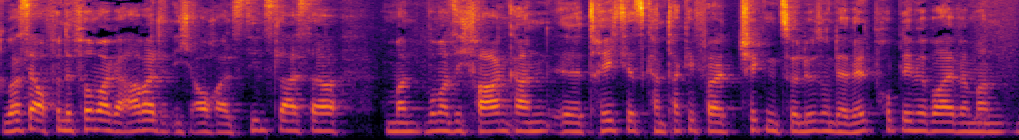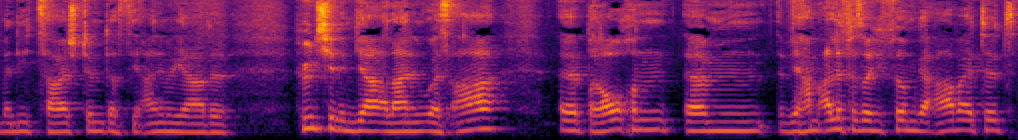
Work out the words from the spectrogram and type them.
du hast ja auch für eine Firma gearbeitet, ich auch als Dienstleister, wo man, wo man sich fragen kann, äh, trägt jetzt Kentucky Fried Chicken zur Lösung der Weltprobleme bei, wenn man, wenn die Zahl stimmt, dass die eine Milliarde Hühnchen im Jahr allein in den USA äh, brauchen. Ähm, wir haben alle für solche Firmen gearbeitet.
